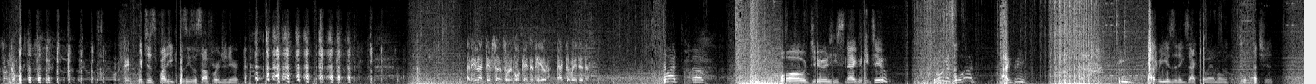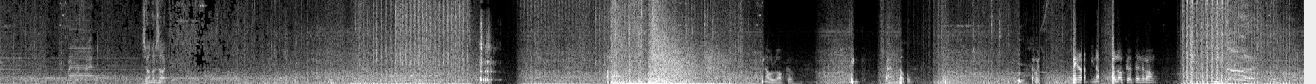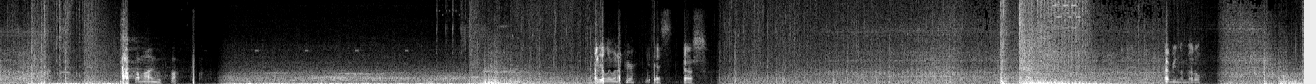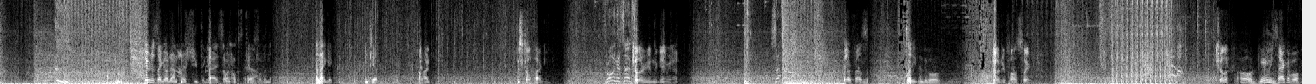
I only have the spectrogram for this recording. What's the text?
Which is funny because he's a software engineer. An inactive sensor is located here. Activated. What? the Whoa, dude, he snagged me too. Throwing a sensor. what? I three. Gotta be using exacto ammo with doing that shit. Jammers active. No locker. Think. No. Come in. You know, you know, locker, turn around. Oh, come on, fuck. I'm the only one up here? Yes. Yes. Heavy in the middle. As soon as I go down I'm gonna shoot the guy, someone else kills him, and then I get killed. Behind. Still lagging. Throwing a sensor. Killer, you in the game yet? Sensor on. Killer fell asleep. Time to go. Killer, did you fall asleep? Killer. Oh, game. again. sackable.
